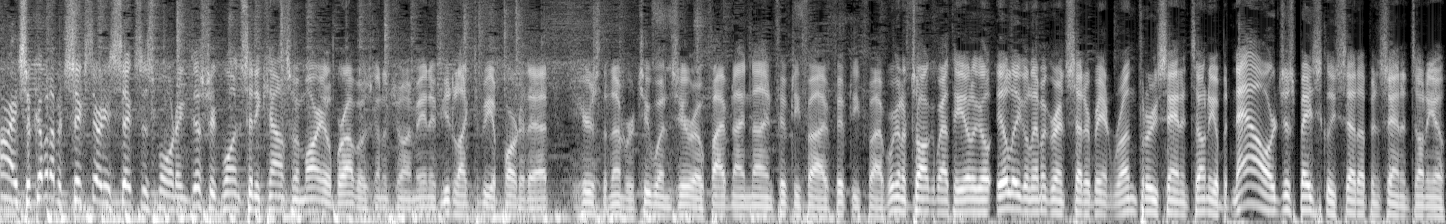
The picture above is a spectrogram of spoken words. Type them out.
All right, so coming up at 6:36 this morning, District 1 City Councilman Mario Bravo is going to join me, and if you'd like to be a part of that, here's the number 210-599-5555. We're going to talk about the illegal illegal immigrants that are being run through San Antonio, but now are just basically set up in San Antonio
